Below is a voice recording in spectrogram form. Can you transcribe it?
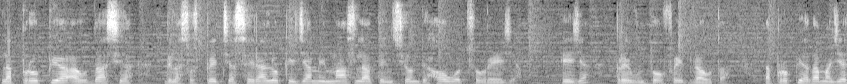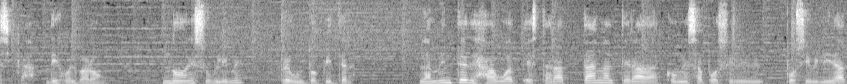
La propia audacia de la sospecha será lo que llame más la atención de Howard sobre ella. ¿Ella? preguntó Faith Rauta. La propia dama Jessica, dijo el varón. ¿No es sublime? preguntó Peter. La mente de Howard estará tan alterada con esa posibilidad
